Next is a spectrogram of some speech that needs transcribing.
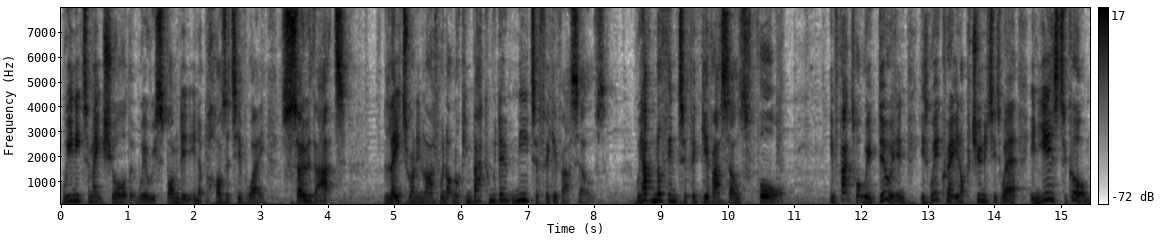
We need to make sure that we're responding in a positive way so that later on in life we're not looking back and we don't need to forgive ourselves. We have nothing to forgive ourselves for. In fact, what we're doing is we're creating opportunities where in years to come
